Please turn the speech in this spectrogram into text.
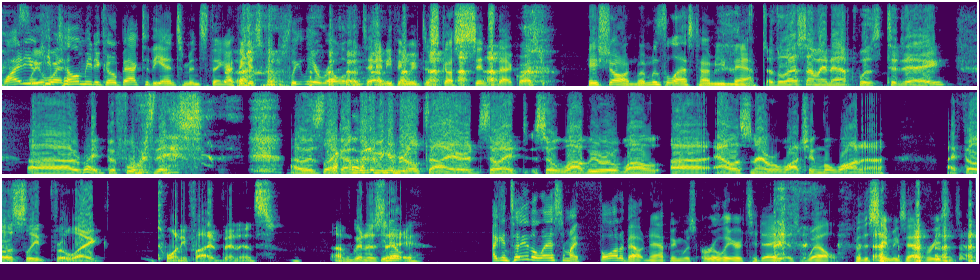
Why do you We keep went- telling me to go back to the Entenmann's thing? I think it's completely irrelevant to anything we've discussed since that question. hey sean when was the last time you napped The last time I napped was today, uh, right before this. I was like, I'm gonna be real tired. So I so while we were while uh, Alice and I were watching Moana, I fell asleep for like 25 minutes. I'm gonna say. know, I can tell you the last time I thought about napping was earlier today as well, for the same exact reasons.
